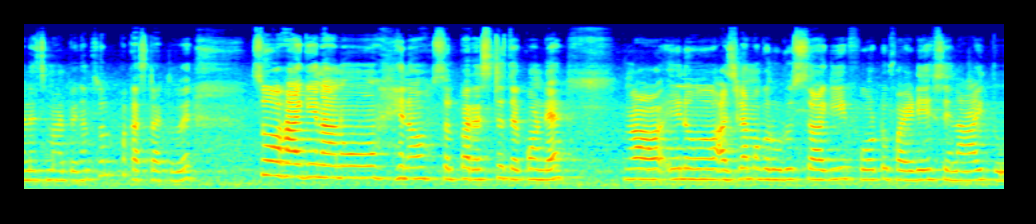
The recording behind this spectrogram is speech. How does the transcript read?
ಮ್ಯಾನೇಜ್ ಮಾಡಬೇಕಂತ ಸ್ವಲ್ಪ ಕಷ್ಟ ಆಗ್ತದೆ. ಸೊ ಹಾಗೆ ನಾನು ಏನೋ ಸ್ವಲ್ಪ ರೆಸ್ಟ್ ತಗೊಂಡೆ ಏನು ಅಜ್ಲಾಮಗರು ಉರುಸಾಗಿ ಫೋರ್ ಟು ಫೈವ್ ಡೇಸ್ ಏನೋ ಆಯಿತು.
